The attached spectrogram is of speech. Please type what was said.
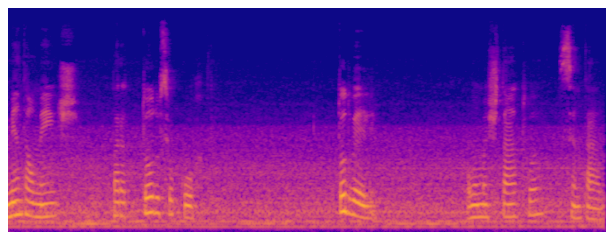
mentalmente para todo o seu corpo, todo ele, como uma estátua sentada,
